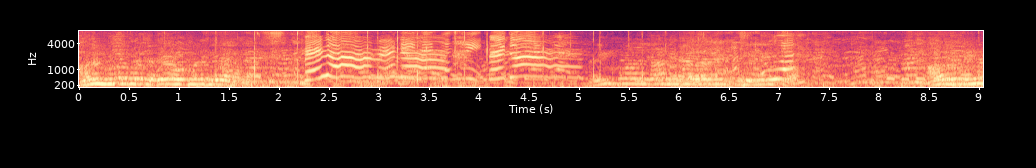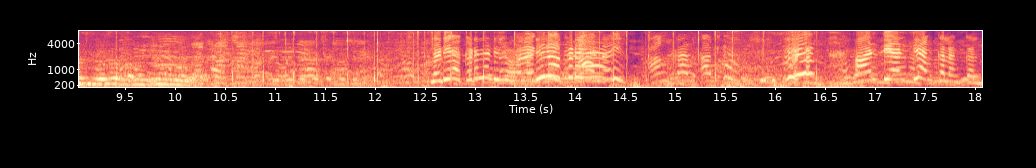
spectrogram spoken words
ಅದನ್ನ ಮುಗಿದು ಬರುತ್ತೆ ಬೇಗ ಹೋಗ್ಕೊಂಡು ಸರಿಯಾಗುತ್ತೆ ಬೇಗ ಬೇಗ ಬೇಗ ರಿಂಗ್ ಬಾಲ್ ಯಾರು ವಿನ್ ಆಗಿದ್ದಾರೆ ಅವ್ರ ಫೈನಾನ್ಸ್ ಬಂದ್ರೆ uncle uncle. Aunty aunty uncle uncle.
